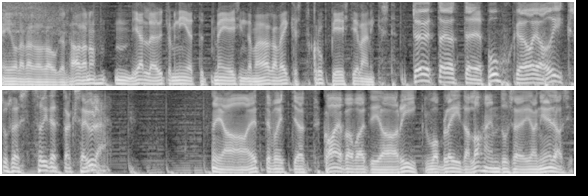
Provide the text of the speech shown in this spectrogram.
ei ole väga kaugel, aga noh, jälle ütleme nii, et, et meie esindame väga väikest gruppi Eesti elanikest. töötajate puhkeaja õigsusest sõidetakse üle. ja ettevõtjad kaebavad ja riik lubab leida lahenduse ja nii edasi.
